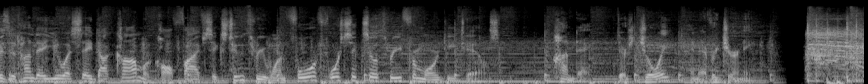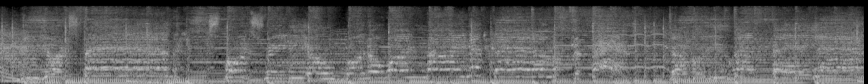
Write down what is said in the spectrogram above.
Visit HyundaiUSA.com or call 562 for more details. Hyundai, there's joy in every journey. New York's fan, Sports Radio 1019 FM, The Fan, WFAN,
